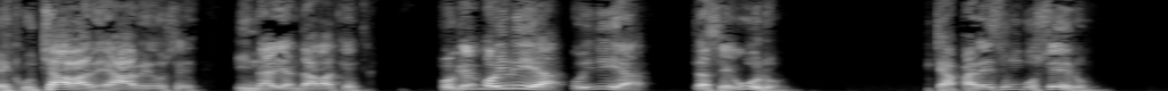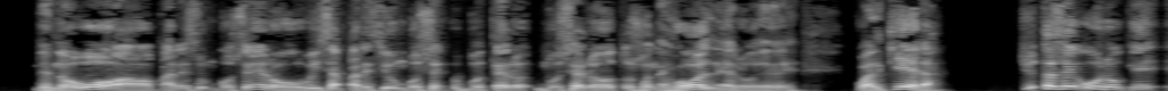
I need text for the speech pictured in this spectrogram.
escuchaba de A, B o C, y nadie andaba que... Porque hoy día, hoy día, te aseguro, que aparece un vocero de Novoa, o aparece un vocero, o hubiese aparecido un vocero, un vocero, de otro Sonneholner o de cualquiera. Yo te aseguro que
